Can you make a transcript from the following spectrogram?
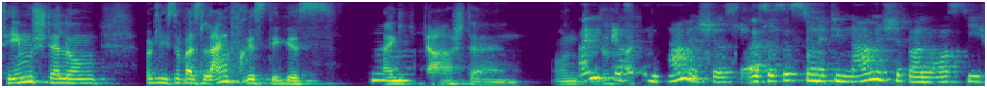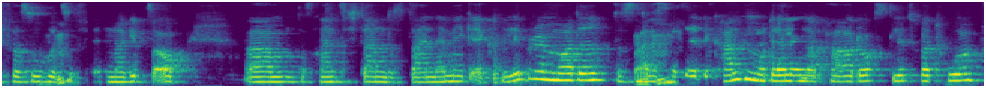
Themenstellungen wirklich so was Langfristiges mhm. eigentlich darstellen. Und eigentlich was Dynamisches. Also es ist so eine dynamische Balance, die ich versuche mhm. zu finden. Da gibt es auch, das nennt sich dann das Dynamic Equilibrium Model. Das ist mhm. eines der sehr bekannten Modelle in der Paradox-Literatur,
